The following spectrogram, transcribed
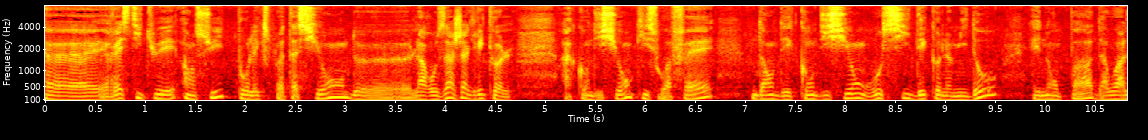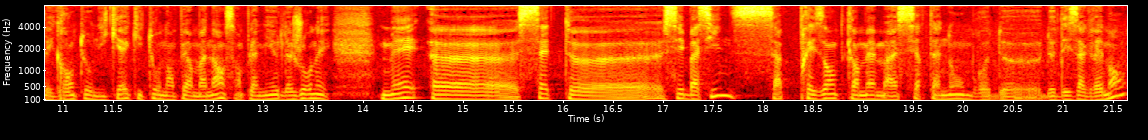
euh, restituée ensuite pour l'exploitation de l'arrosage agricole, à condition qu'il soit fait dans des conditions aussi d'économie d'eau et non pas d'avoir les grands tourniquets qui tournent en permanence en plein milieu de la journée. Mais euh, cette, ces bassines, ça présente quand même un certain nombre de, de désagréments.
